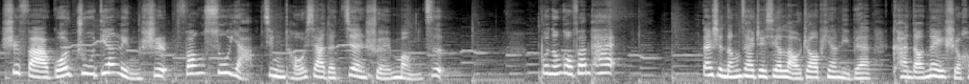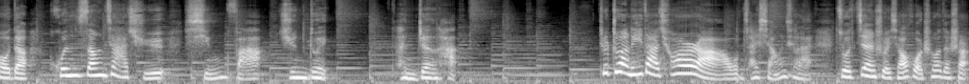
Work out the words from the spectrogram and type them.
是法国驻滇领事方苏雅镜头下的建水猛字，不能够翻拍，但是能在这些老照片里边看到那时候的婚丧嫁娶、刑罚、军队，很震撼。这转了一大圈啊，我们才想起来坐建水小火车的事儿。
